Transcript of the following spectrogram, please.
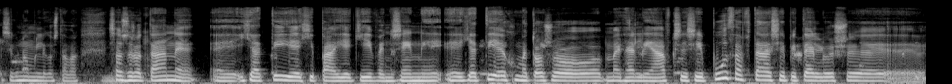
συγγνώμη λίγο Σταύρο, σας ρωτάνε ε, γιατί έχει πάει εκεί η βενζίνη, ε, γιατί έχουμε τόσο μεγάλη αύξηση, πού θα φτάσει επιτέλους... Ε...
